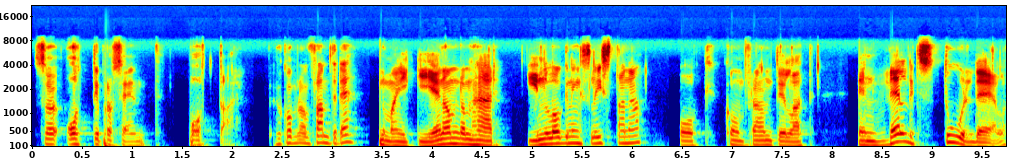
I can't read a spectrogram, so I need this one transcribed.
så är 80 procent bottar. Hur kom de fram till det? Man gick igenom de här inloggningslistorna och kom fram till att en väldigt stor del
